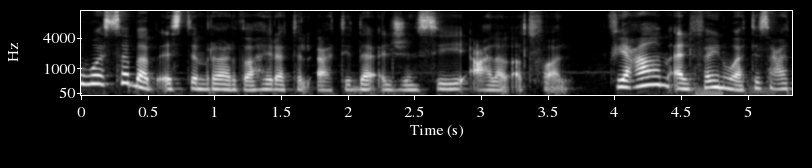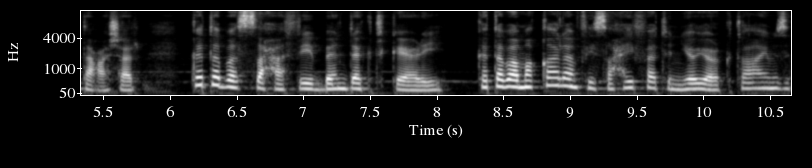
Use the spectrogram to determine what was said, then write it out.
هو سبب استمرار ظاهرة الاعتداء الجنسي على الأطفال؟ في عام 2019 كتب الصحفي بندكت كاري كتب مقالا في صحيفة نيويورك تايمز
